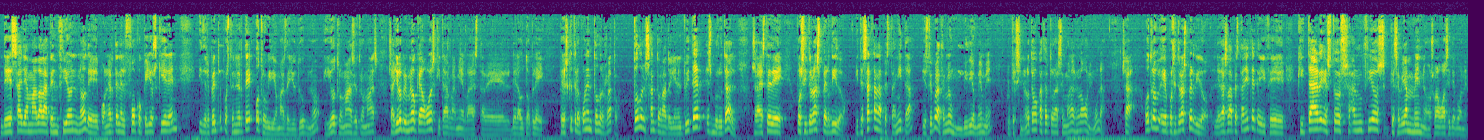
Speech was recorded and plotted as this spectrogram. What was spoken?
de esa llamada a la atención, ¿no? De ponerte en el foco que ellos quieren y de repente pues tenerte otro vídeo más de YouTube, ¿no? Y otro más y otro más. O sea, yo lo primero que hago es quitar la mierda esta del, autoplay. Pero es que te lo ponen todo el rato. Todo el santo rato. Y en el Twitter es brutal. O sea, este de, pues si te lo has perdido. Y te sacan la pestañita. Y estoy por hacerme un vídeo meme. Porque si no lo tengo que hacer todas las semanas, no lo hago ninguna. O sea, otro, eh, pues si te lo has perdido, le das a la pestañita y te dice quitar estos anuncios que se vean menos o algo así te ponen.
